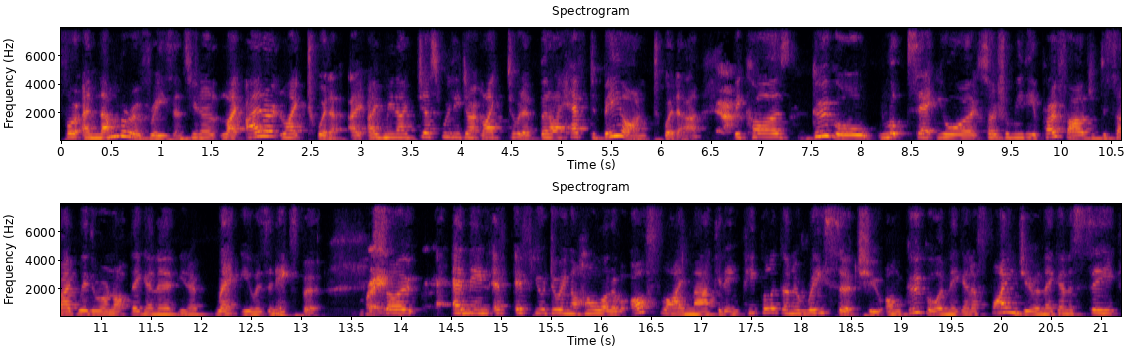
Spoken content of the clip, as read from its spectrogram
for a number of reasons. You know, like I don't like Twitter. I, I mean, I just really don't like Twitter, but I have to be on Twitter yeah. because Google looks at your social media profile to decide whether or not they're going to, you know, rank you as an expert. Right. So, and then if, if you're doing a whole lot of offline marketing, people are going to research you on Google and they're going to find you and they're going to see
